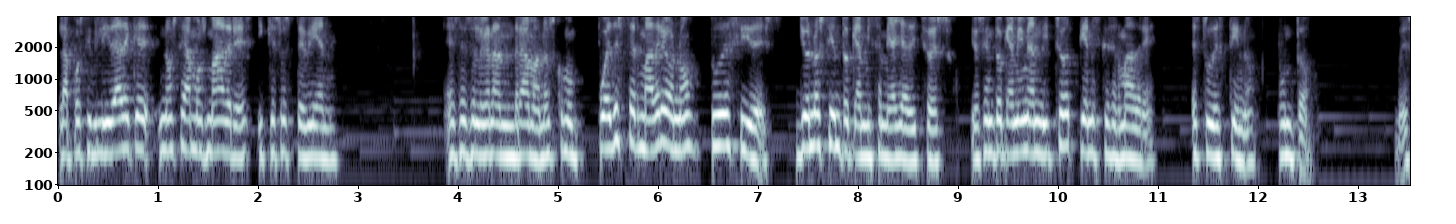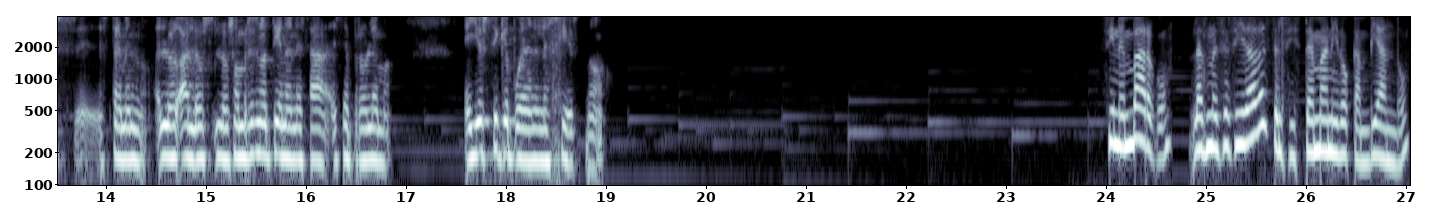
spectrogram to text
La posibilidad de que no seamos madres y que eso esté bien. Ese es el gran drama, ¿no? Es como, ¿puedes ser madre o no? Tú decides. Yo no siento que a mí se me haya dicho eso. Yo siento que a mí me han dicho, tienes que ser madre. Es tu destino. Punto es, es tremendo. Los, los, hombres no tienen esa, ese problema. Ellos sí que pueden elegir, ¿no? Sin embargo, las necesidades del sistema han ido cambiando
